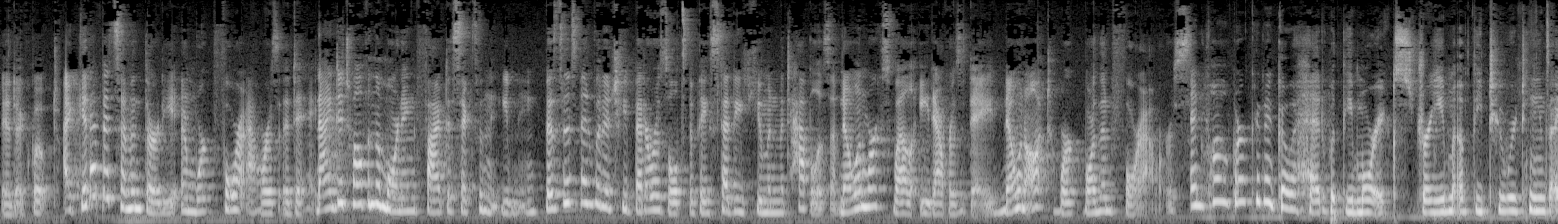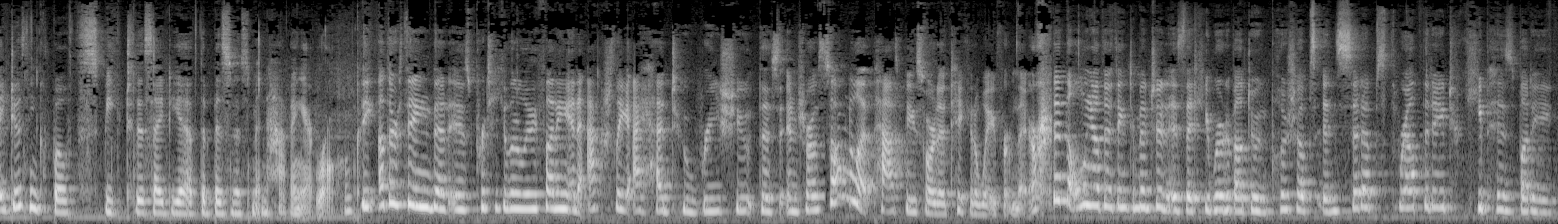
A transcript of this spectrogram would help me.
and I quote, I get up at 7.30 and work four hours a day. 9 to 12 in the morning, 5 to 6 in the evening. Businessmen would achieve better results if they studied human metabolism. No one works well 8 hours a day. No one ought to work more than 4 hours. And while we're gonna go ahead with the more extreme of the two routines, I do think both speak to this idea of the businessman having it wrong. The other thing that is particularly funny, and actually I had to reshoot this intro, so I'm gonna let past me sort of take it away from there. then the only other thing to mention is that he wrote about doing push-ups and sit-ups throughout the to keep his buddy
